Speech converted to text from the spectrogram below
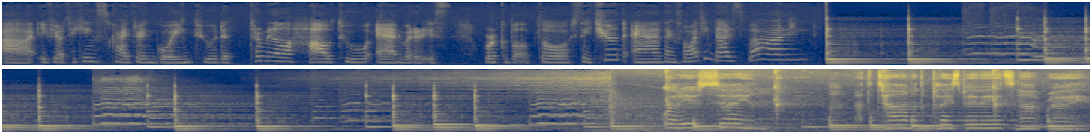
uh, if you're taking SkyTrain going to the terminal how to and whether it's workable. So stay tuned and thanks for watching guys. Bye. What are you saying? Not the time or the place, baby, it's not right.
